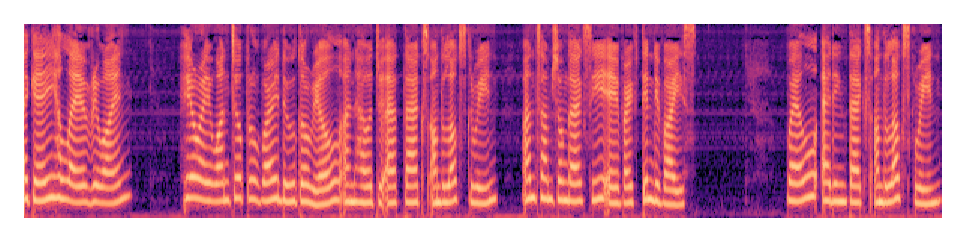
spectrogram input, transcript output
Okay, hello everyone. Here I want to provide a tutorial on how to add text on the lock screen on Samsung Galaxy A15 device. Well, adding text on the lock screen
